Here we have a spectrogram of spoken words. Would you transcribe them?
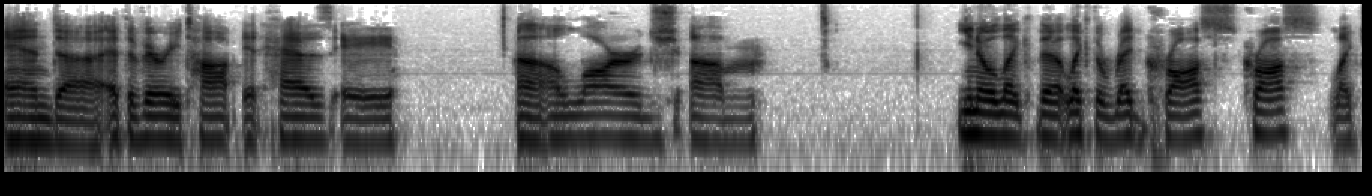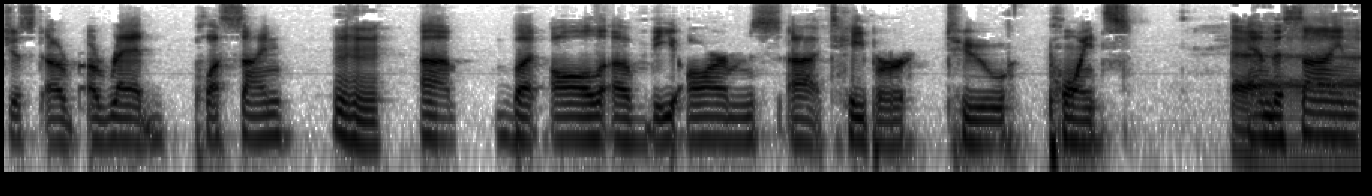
And uh at the very top it has a uh, a large um you know like the like the red cross cross like just a, a red plus sign. Hmm um but all of the arms uh taper to points and the sign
